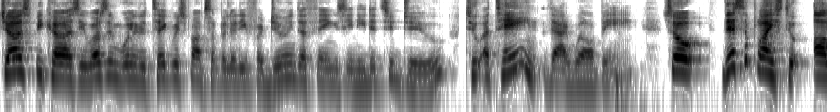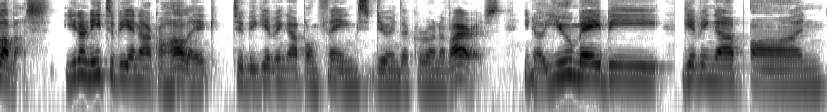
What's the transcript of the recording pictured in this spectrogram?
just because he wasn't willing to take responsibility for doing the things he needed to do to attain that well being. So, this applies to all of us. You don't need to be an alcoholic to be giving up on things during the coronavirus. You know, you may be giving up on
